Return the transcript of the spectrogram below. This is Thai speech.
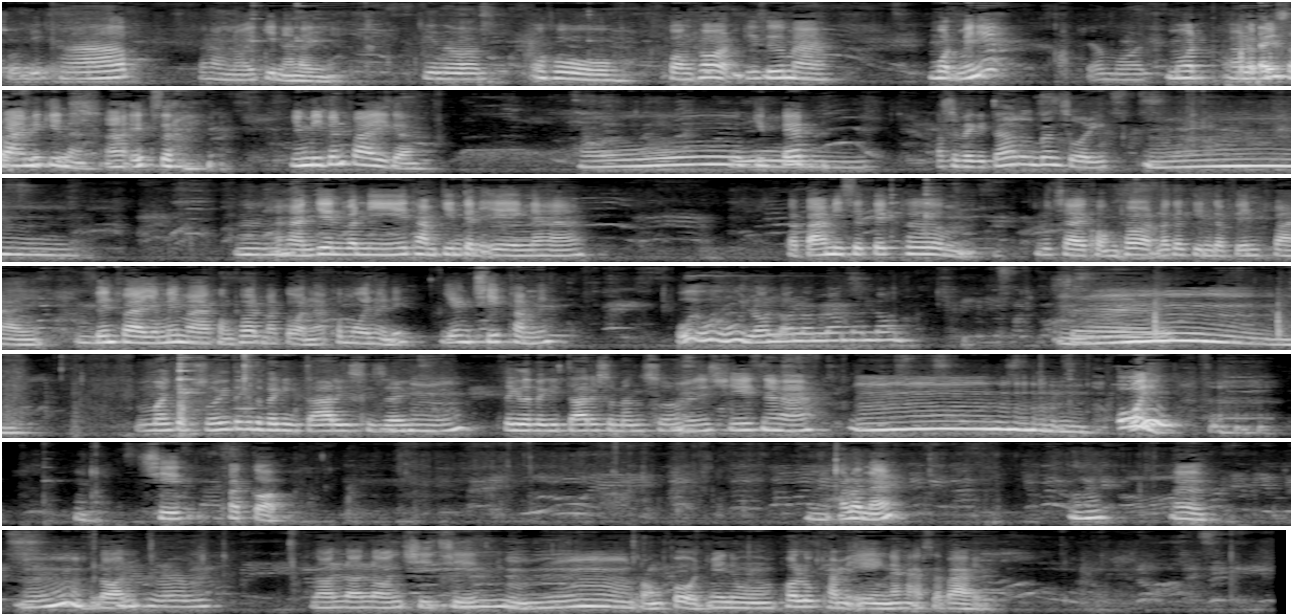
สวัสดีครับฝรั่งน้อยกินอะไรเนี่ย กินเอ่อโอ้โห ของทอดที่ซื้อมา หมดไหมเนี่ยแซลมอนหมดอะแล้วเป็นไฟรายไม่กินอะ อะเอ็กซ์ยังมีเป็นไฟรายอีกอะโอ้กินเป็ด Als je vegetarisch bent, sorry. อืม อาหารเย็นวันนี้ทำกินกันเองนะคะป้าป้ามีสเต็กเพิ่ม ลูกชายของทอดแล้วก็กินกับเฟรนช์ฟรายเฟรนช์ฟรายยังไม่มาของทอดมาก่อนนะขโมยหน่อยดิแย่งชีสคำนึงอุ้ยอุ้ยอุ้ยร้อนร้อนร้อนร้อนร้อนร้อนอืม Maar ik heb sorry tegen de vegetariërs อื gezegd. ม Tegen de vegetarische mensen. อันนี้ชีสนะคะอืมโอ้ยชีสทอดกรอบอืมอร่อยไหม Mhm. อื มอืมร้อน Ehm, ร้อนร้อนร้อนชีสชีสอืมของโปรดเมนูพ่อลูกทำเองนะคะ สบาย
